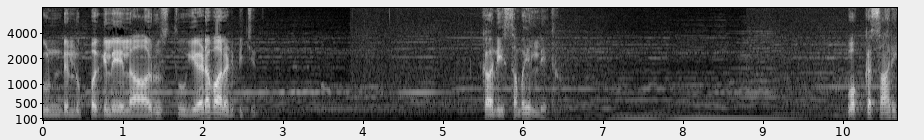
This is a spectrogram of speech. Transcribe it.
గుండెలు పగిలేలా అరుస్తూ ఏడవాలనిపించింది. కానీ సమయం లేదు. ఒక్కసారి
